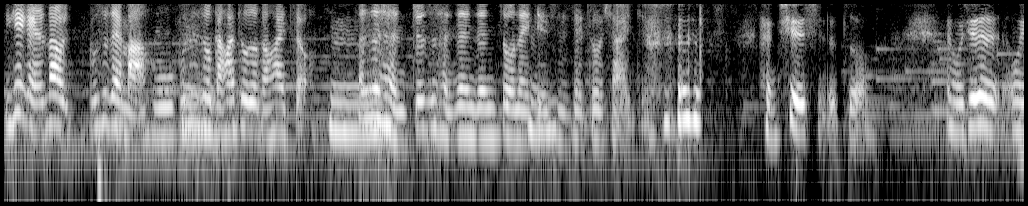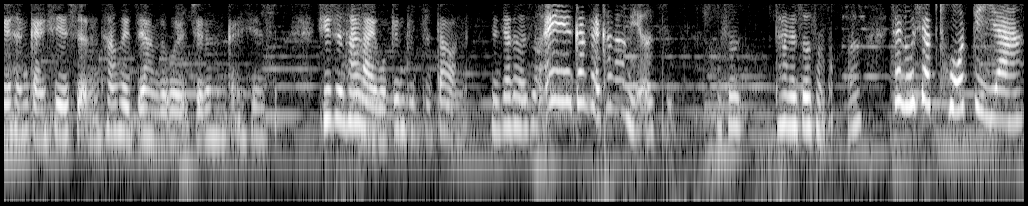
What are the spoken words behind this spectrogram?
你可以感觉到不是在马虎，不是说赶快做就赶快走，嗯，但是很就是很认真做那件事，再做下一件事，很确实的做。哎，我觉得我也很感谢神，他会这样子，我也觉得很感谢神。其实他来我并不知道呢，人家都会说，哎，刚才看到你儿子，我说。他在说什么啊？在楼下拖地呀、啊，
